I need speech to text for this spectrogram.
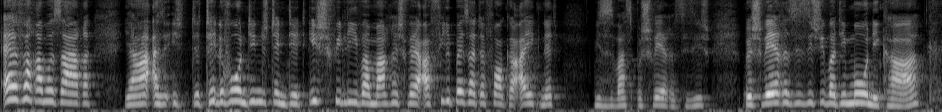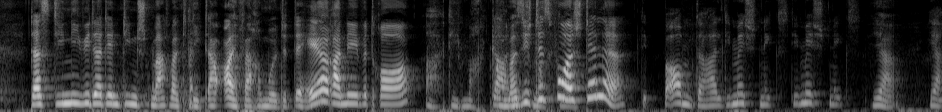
Einfach einmal sagen, ja, also ich, der Telefondienst, den tät ich viel lieber mache, ich wäre auch viel besser davor geeignet. Wie Sie was beschweren Sie sich? Beschweren Sie sich über die Monika, dass die nie wieder den Dienst macht, weil die liegt auch einfach mal der Herr neben dran. Ach, die macht gar Kann man sich das die. vorstellen? Die Beamte halt, die mischt nichts, die mischt nichts. Ja, Ja.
